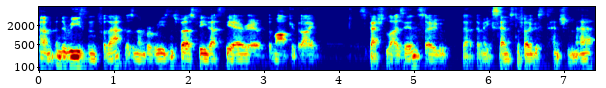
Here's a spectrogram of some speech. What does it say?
Um, and the reason for that, there's a number of reasons. Firstly, that's the area of the market that I specialize in, so that, that makes sense to focus attention there.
